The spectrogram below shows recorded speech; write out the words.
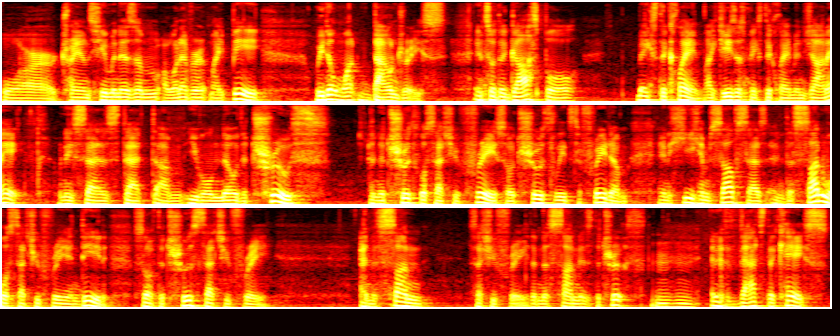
or transhumanism or whatever it might be. We don't want boundaries. And so the gospel makes the claim, like Jesus makes the claim in John 8, when he says that um, you will know the truth and the truth will set you free. So truth leads to freedom. And he himself says, and the Son will set you free indeed. So if the truth sets you free and the Son sets you free, then the Son is the truth. Mm-hmm. And if that's the case,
